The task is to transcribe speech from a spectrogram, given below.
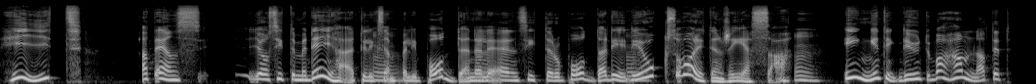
hit. Att ens jag sitter med dig här till exempel i podden eller ens sitter och poddar. Det, det har också varit en resa. Ingenting. Det är ju inte bara hamnat ett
